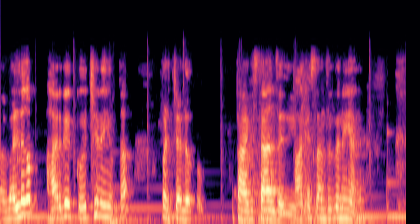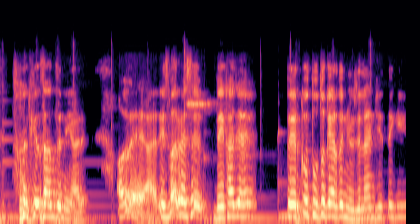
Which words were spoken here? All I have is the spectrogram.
वर्ल्ड कप हार के कुछ नहीं होता पर चलो। पाकिस्तान से जी पाकिस्तान से तो नहीं हारे। पाकिस्तान से नहीं हारे। अबे यार इस बार वैसे देखा जाए तेरे को तू तो कह रहा था न्यूजीलैंड जीतेगी।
